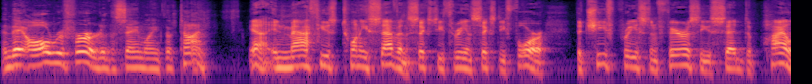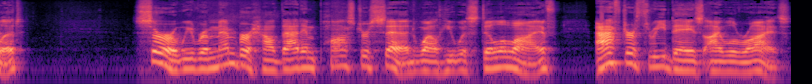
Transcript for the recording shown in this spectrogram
and they all refer to the same length of time. Yeah, in Matthew 27, 63 and 64, the chief priests and Pharisees said to Pilate, Sir, we remember how that impostor said while he was still alive, After three days I will rise.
